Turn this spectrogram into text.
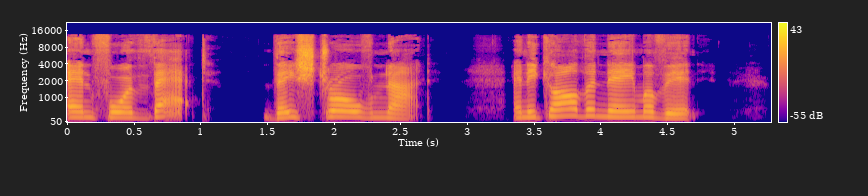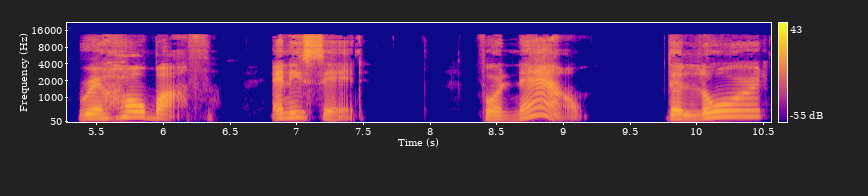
and for that they strove not. And he called the name of it Rehoboth. And he said, for now the Lord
